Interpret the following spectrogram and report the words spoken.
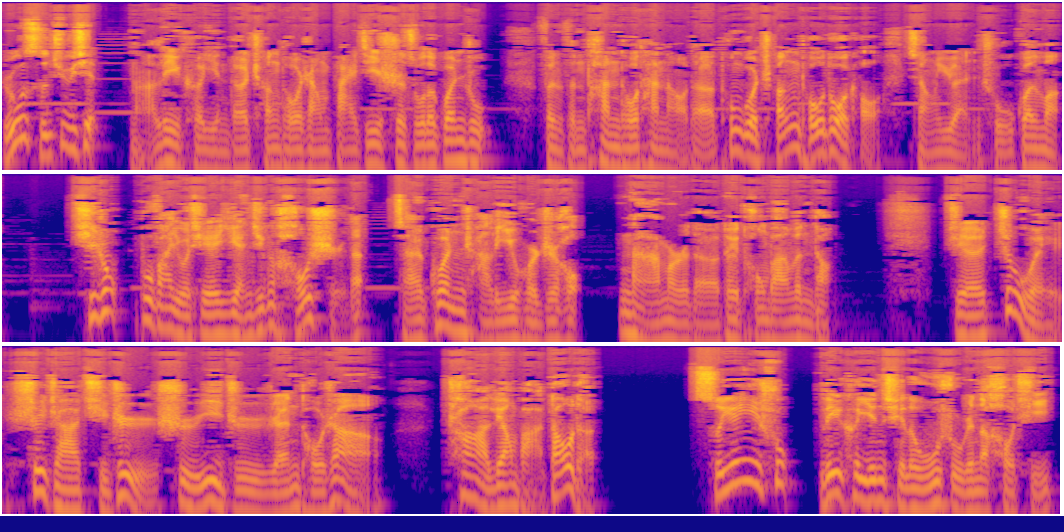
如此巨献，那立刻引得城头上百计士卒的关注，纷纷探头探脑的通过城头垛口向远处观望。其中不乏有些眼睛好使的，在观察了一会儿之后，纳闷的对同伴问道。这这位谁家旗帜是一只人头上插两把刀的？此言一出，立刻引起了无数人的好奇。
